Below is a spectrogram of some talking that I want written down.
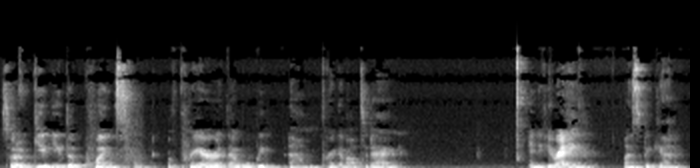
sort of give you the points of prayer that we'll be um, praying about today. And if you're ready, let's begin.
